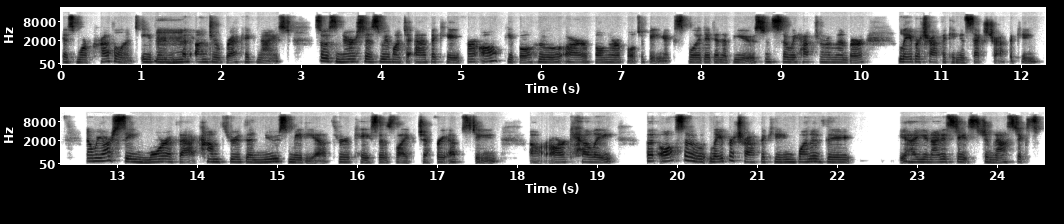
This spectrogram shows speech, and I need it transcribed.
is more prevalent, even mm-hmm. but under recognized. So, as nurses, we want to advocate for all people who are vulnerable to being exploited and abused. And so, we have to remember labor trafficking and sex trafficking. Now, we are seeing more of that come through the news media through cases like Jeffrey Epstein or R. Kelly, but also labor trafficking. One of the uh, United States gymnastics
